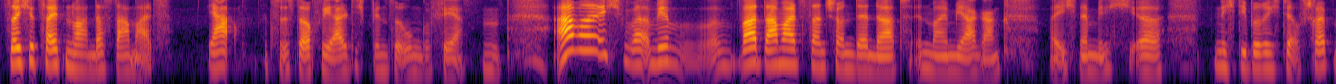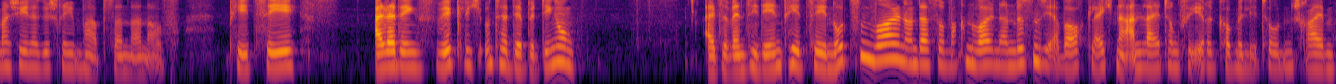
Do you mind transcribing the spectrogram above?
Solche Zeiten waren das damals. Ja, jetzt wisst ihr auch, wie alt ich bin, so ungefähr. Hm. Aber ich war, wir, war damals dann schon der Nerd in meinem Jahrgang, weil ich nämlich äh, nicht die Berichte auf Schreibmaschine geschrieben habe, sondern auf PC. Allerdings wirklich unter der Bedingung, also wenn Sie den PC nutzen wollen und das so machen wollen, dann müssen Sie aber auch gleich eine Anleitung für Ihre Kommilitonen schreiben.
